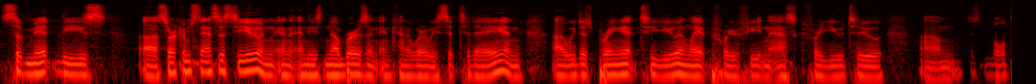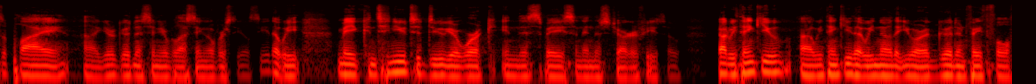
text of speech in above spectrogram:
submit these. Uh, circumstances to you and, and, and these numbers and, and, kind of where we sit today. And uh, we just bring it to you and lay it before your feet and ask for you to um, just multiply uh, your goodness and your blessing over CLC, that we may continue to do your work in this space and in this geography. So, God, we thank you. Uh, we thank you that we know that you are a good and faithful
